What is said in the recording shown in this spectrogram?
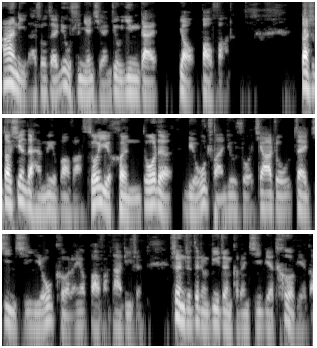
按理来说在六十年前就应该要爆发的，但是到现在还没有爆发，所以很多的流传就是说，加州在近期有可能要爆发大地震。甚至这种地震可能级别特别高，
